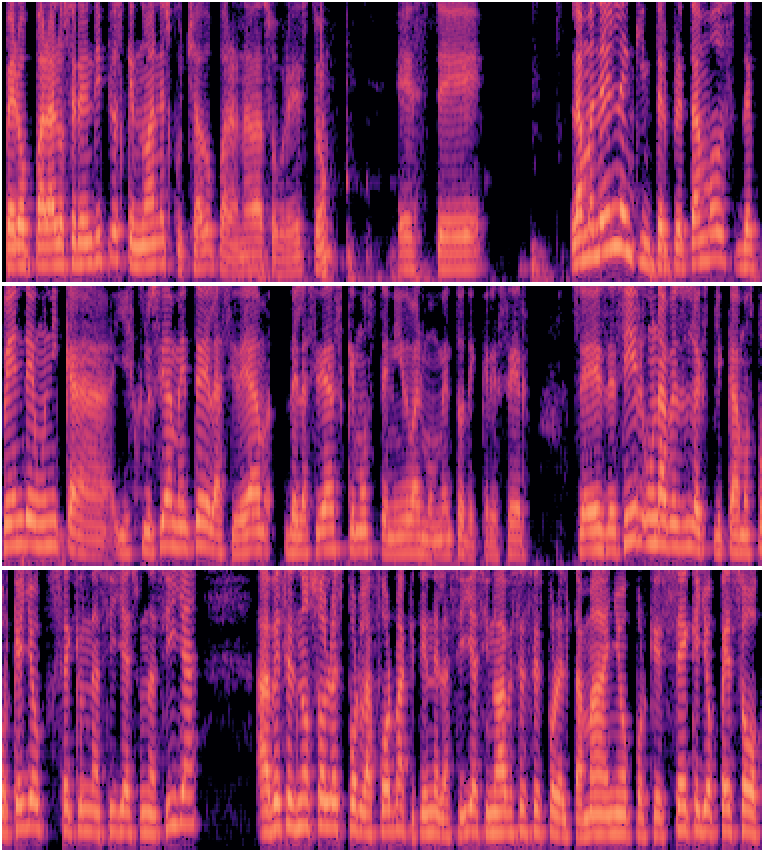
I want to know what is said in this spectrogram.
pero para los serendipios que no han escuchado para nada sobre esto, este, la manera en la que interpretamos depende única y exclusivamente de las, ideas de las ideas que hemos tenido al momento de crecer. Es decir, una vez lo explicamos, porque yo sé que una silla es una silla. A veces no solo es por la forma que tiene la silla, sino a veces es por el tamaño, porque sé que yo peso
